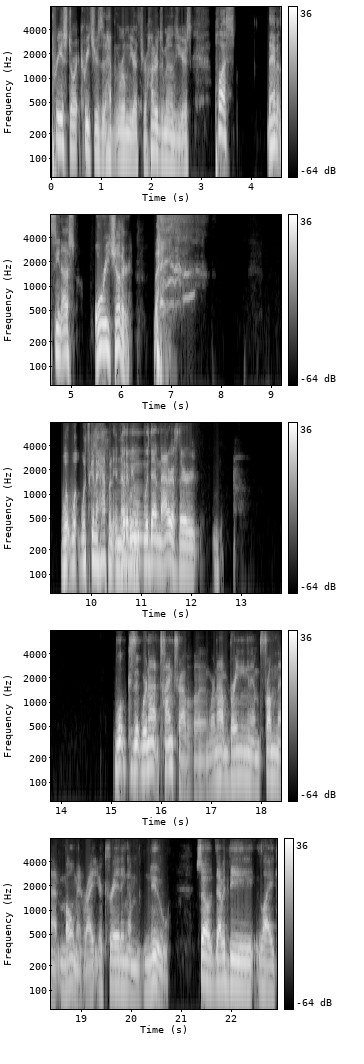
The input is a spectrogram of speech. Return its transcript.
prehistoric creatures that haven't roamed the earth for hundreds of millions of years. Plus, they haven't seen us or each other. what what what's going to happen in that? but I little, mean, would that matter if they're well? Because we're not time traveling. We're not bringing them from that moment, right? You're creating them new. So that would be like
